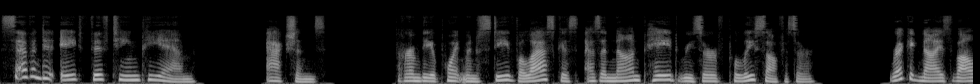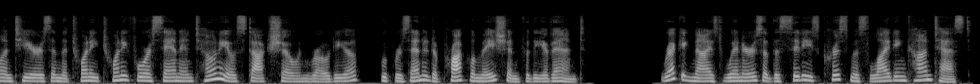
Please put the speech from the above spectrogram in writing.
7 to 8:15 p.m. Actions Affirm the appointment of Steve Velasquez as a non paid reserve police officer. Recognized volunteers in the 2024 San Antonio Stock Show and Rodeo, who presented a proclamation for the event. Recognized winners of the city's Christmas lighting contest.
